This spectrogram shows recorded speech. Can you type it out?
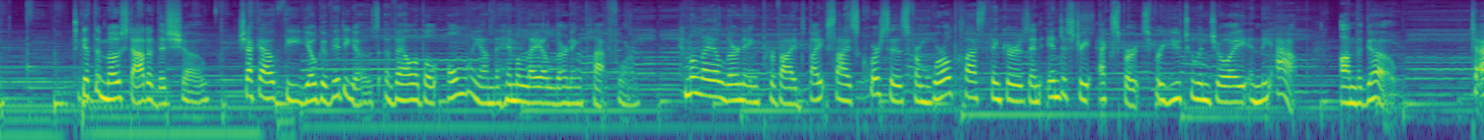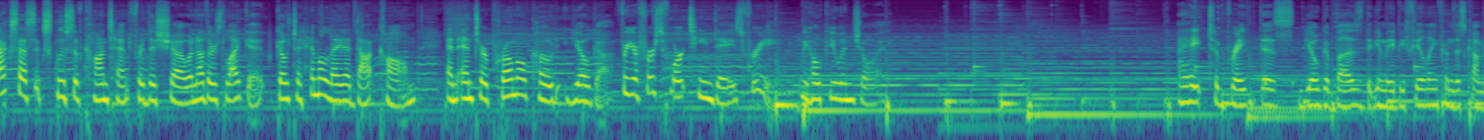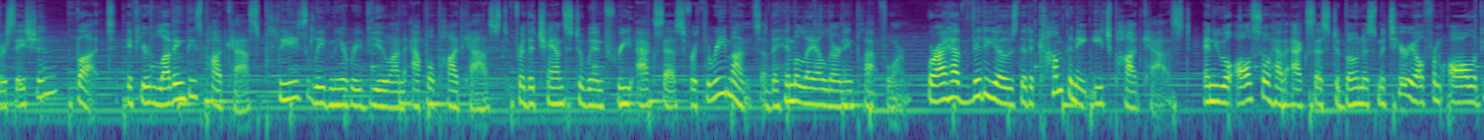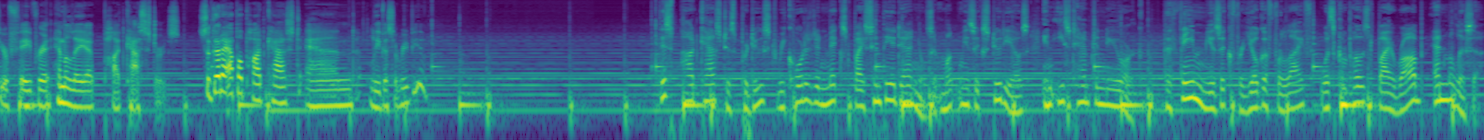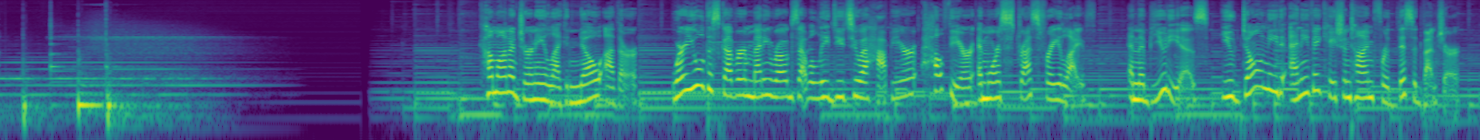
To get the most out of this show, Check out the yoga videos available only on the Himalaya Learning platform. Himalaya Learning provides bite sized courses from world class thinkers and industry experts for you to enjoy in the app, on the go. To access exclusive content for this show and others like it, go to Himalaya.com and enter promo code YOGA for your first 14 days free. We hope you enjoy. I hate to break this yoga buzz that you may be feeling from this conversation, but if you're loving these podcasts, please leave me a review on Apple Podcast for the chance to win free access for three months of the Himalaya Learning platform, where I have videos that accompany each podcast, and you will also have access to bonus material from all of your favorite Himalaya podcasters. So go to Apple Podcast and leave us a review. This podcast is produced, recorded, and mixed by Cynthia Daniels at Monk Music Studios in East Hampton, New York. The theme music for Yoga for Life was composed by Rob and Melissa. Come on a journey like no other, where you will discover many roads that will lead you to a happier, healthier, and more stress free life. And the beauty is, you don't need any vacation time for this adventure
